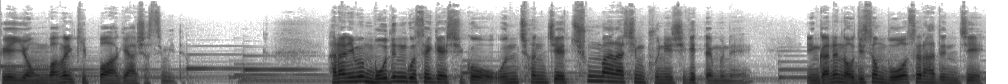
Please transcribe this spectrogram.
그의 영광을 기뻐하게 하셨습니다. 하나님은 모든 곳에 계시고 온 천지에 충만하신 분이시기 때문에 인간은 어디서 무엇을 하든지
